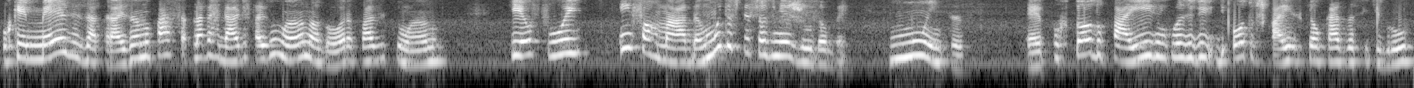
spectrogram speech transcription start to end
porque meses atrás, ano passado, na verdade faz um ano agora, quase que um ano, que eu fui informada. Muitas pessoas me ajudam, bem, muitas, é, por todo o país, inclusive de outros países, que é o caso da Citigroup.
